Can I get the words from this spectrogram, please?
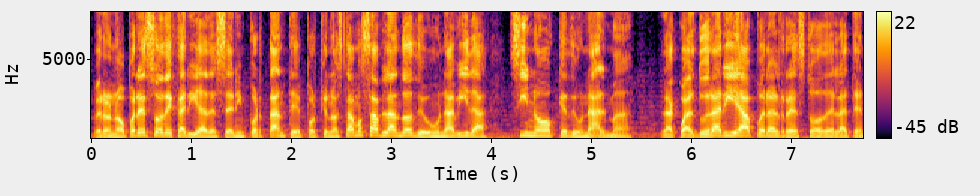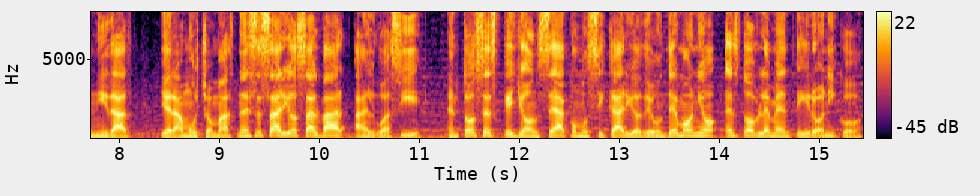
Pero no por eso dejaría de ser importante porque no estamos hablando de una vida, sino que de un alma, la cual duraría por el resto de la eternidad, y era mucho más necesario salvar algo así. Entonces que John sea como sicario de un demonio es doblemente irónico.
